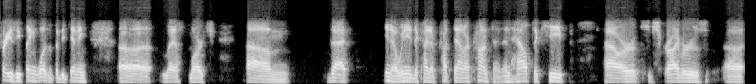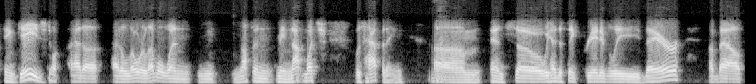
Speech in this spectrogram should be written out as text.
crazy thing was at the beginning uh, last March. Um, that you know we need to kind of cut down our content and how to keep our subscribers uh, engaged at a at a lower level when nothing. I mean, not much was happening, right. um, and so we had to think creatively there about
